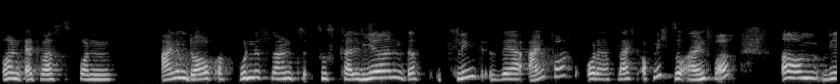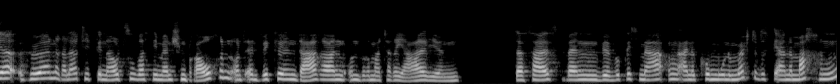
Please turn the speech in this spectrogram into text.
Und etwas von einem Dorf auf Bundesland zu skalieren, das klingt sehr einfach oder vielleicht auch nicht so einfach. Ähm, wir hören relativ genau zu, was die Menschen brauchen und entwickeln daran unsere Materialien. Das heißt, wenn wir wirklich merken, eine Kommune möchte das gerne machen,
